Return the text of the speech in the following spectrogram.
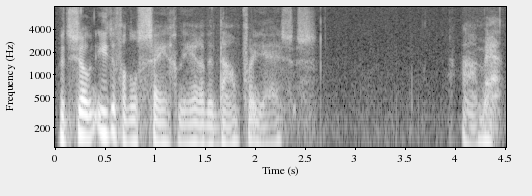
Wilt u zo in ieder van ons zegenen, Heer, in de naam van Jezus. Amen.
